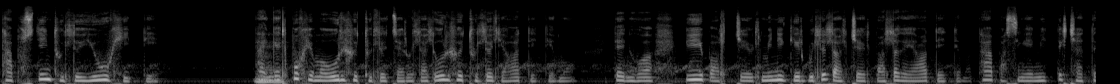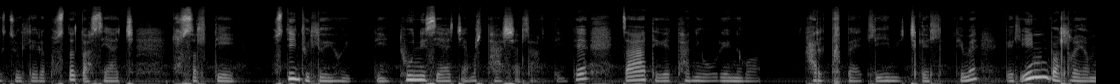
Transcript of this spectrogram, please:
та бусдын төлөө юу хийдий? Та ингээл бүх юм өөрийнхөө төлөө зориулаад өөрийнхөө төлөө л яваад идэм үү? Тэ нөгөө би болж ивэл миний гэр бүлэл олж ивэл болоо яваад идэм үү? Та бас ингээ мэддэг чаддаг зүйлээрээ бусдад бас яаж тусалдیں۔ Бусдын төлөө юу авдیں۔ Түүнээс яаж ямар таашаал авдیں۔ Тэ? За тэгээд таны өөрийн нөгөө харагдах байдал ийм ичгэл тийм ээ. Гэл энэ болгоо юм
